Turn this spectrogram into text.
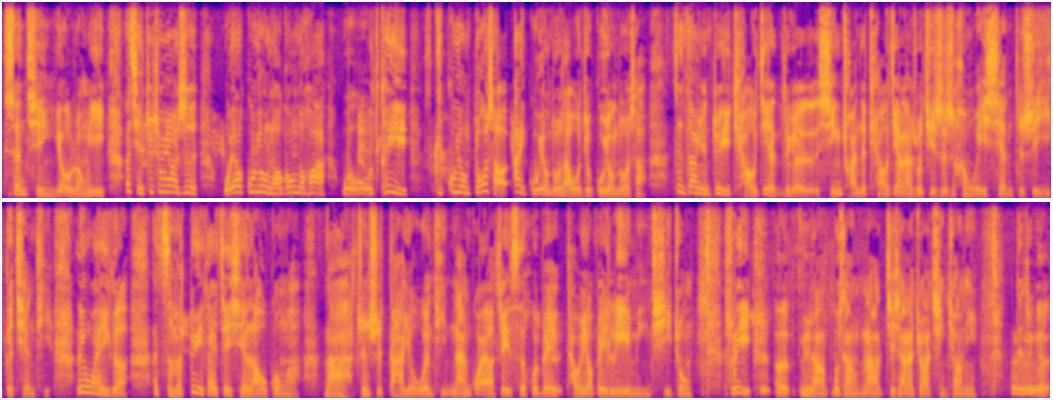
申请又容易，而且。最重要的是，我要雇佣劳工的话，我我可以雇佣多少，爱雇佣多少我就雇佣多少。这当然对于条件这个行船的条件来说，其实是很危险，这是一个前提。另外一个，怎么对待这些劳工啊？那真是大有问题。难怪啊，这一次会被台湾要被列名其中。所以，呃，秘书长，我想那接下来就要请教您，那这个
